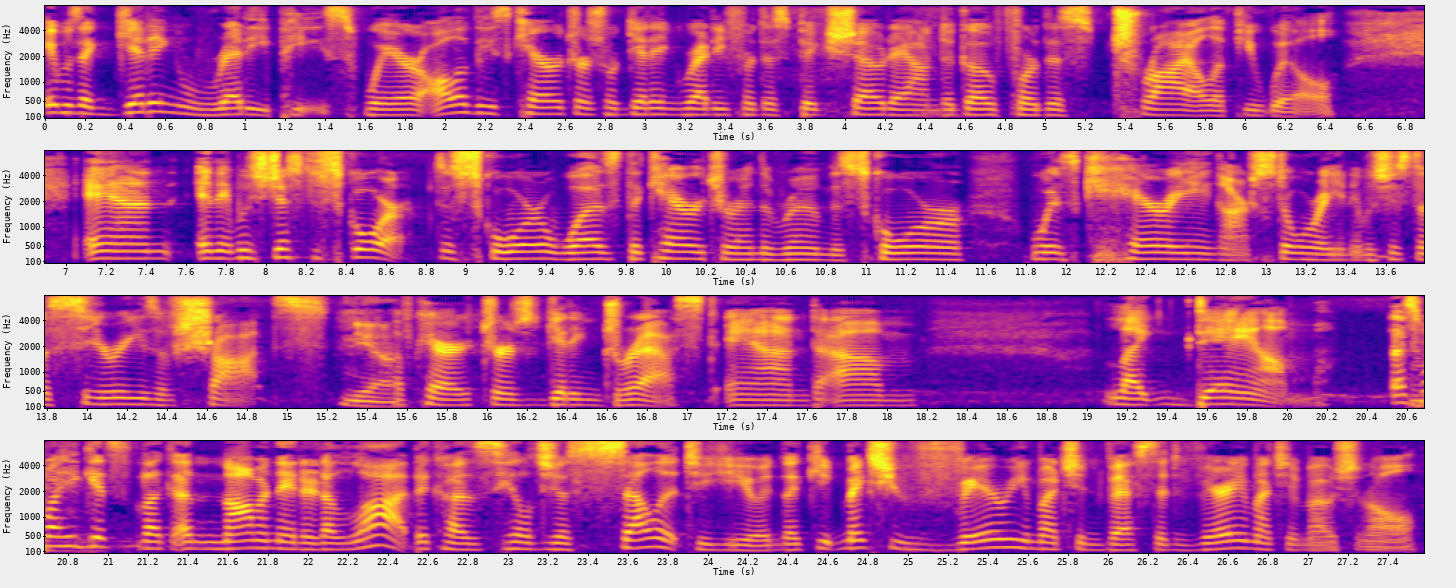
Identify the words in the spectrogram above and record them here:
it was a getting ready piece where all of these characters were getting ready for this big showdown to go for this trial, if you will, and and it was just the score. The score was the character in the room. The score was carrying our story, and it was just a series of shots Yeah. of characters getting dressed and um, like damn. That's why he gets like uh, nominated a lot because he'll just sell it to you and like it makes you very much invested, very much emotional,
